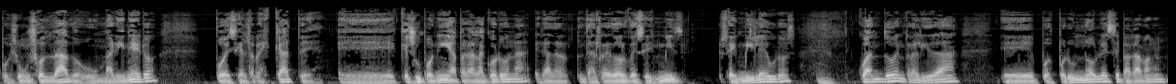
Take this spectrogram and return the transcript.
pues un soldado o un marinero, pues el rescate eh, que suponía para la corona era de alrededor de 6.000 6.000 euros, mm. cuando en realidad eh, pues por un noble se pagaban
